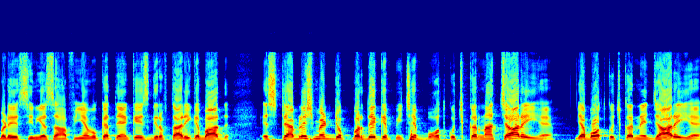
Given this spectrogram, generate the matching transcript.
بڑے سینئر صحافی ہیں۔ وہ کہتے ہیں کہ اس گرفتاری کے بعد اسٹیبلشمنٹ جو پردے کے پیچھے بہت کچھ کرنا چاہ رہی ہے یا بہت کچھ کرنے جا رہی ہے،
